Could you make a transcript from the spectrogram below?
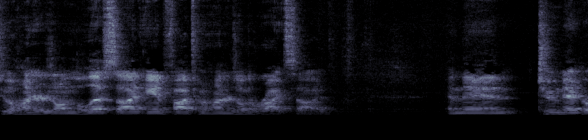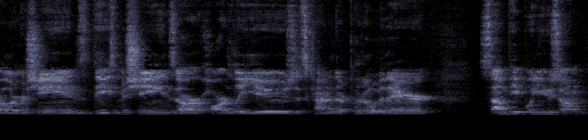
to 100 on the left side and five to 100 on the right side. And then two neck roller machines. These machines are hardly used. It's kind of, they're put over there. Some people use them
